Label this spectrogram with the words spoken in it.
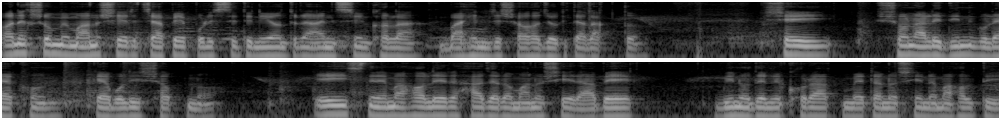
অনেক সময় মানুষের চাপে পরিস্থিতি নিয়ন্ত্রণে আইন শৃঙ্খলা বাহিনীর সহযোগিতা লাগত। সেই সোনালি দিনগুলো এখন কেবলই স্বপ্ন। এই সিনেমা হলের হাজারো মানুষের আবেগ, বিনোদনের খোরাক মেটানো সিনেমা হলটি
